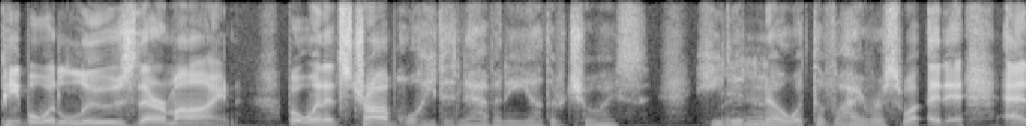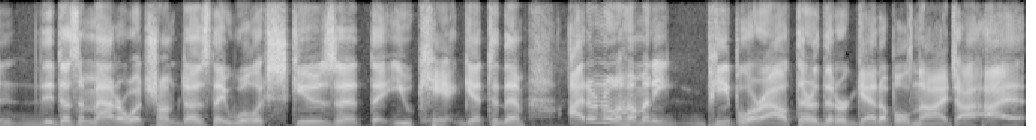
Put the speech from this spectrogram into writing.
people would lose their mind. But when it's Trump, well, he didn't have any other choice. He didn't know what the virus was. It- it- and it doesn't matter what Trump does, they will excuse it, that you can't get to them. I don't know how many people are out there that are gettable, Nige. I, I,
